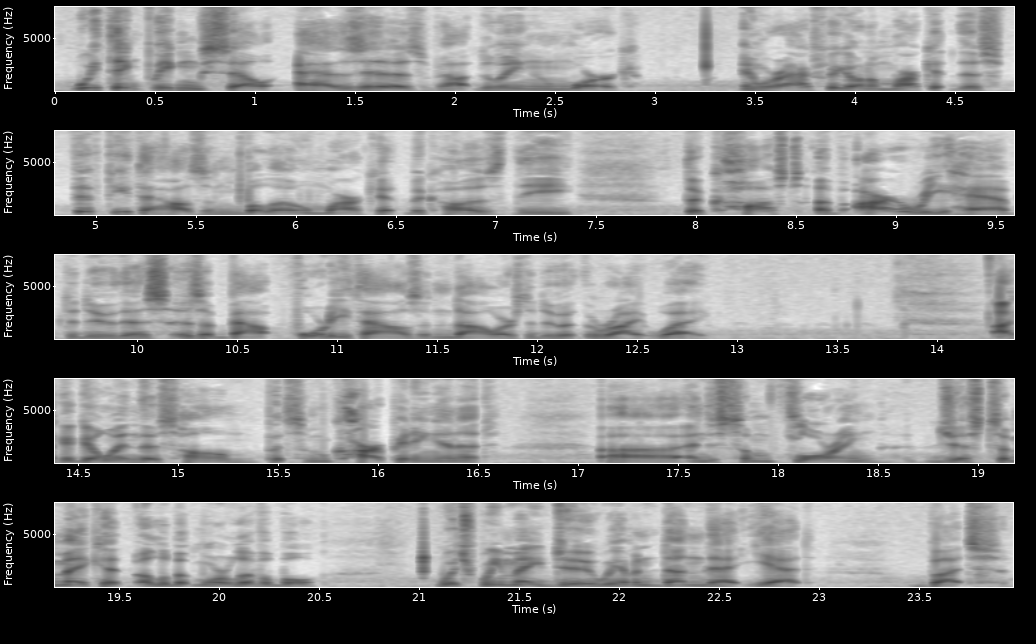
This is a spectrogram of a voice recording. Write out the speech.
we think we can sell as is without doing work. And we're actually going to market this 50,000 below market because the the cost of our rehab to do this is about $40,000 to do it the right way. I could go in this home, put some carpeting in it, uh, and just some flooring just to make it a little bit more livable, which we may do. We haven't done that yet, but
